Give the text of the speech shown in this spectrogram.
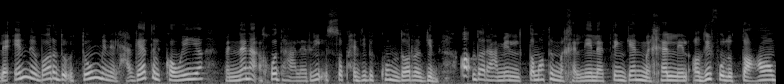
لأن برضو الثوم من الحاجات القوية فإن أنا أخدها على الريق الصبح دي بتكون ضارة جدا. أقدر أعمل طماطم مخللة بتنجان مخلل أضيفه للطعام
